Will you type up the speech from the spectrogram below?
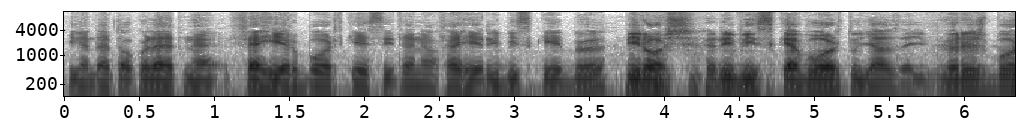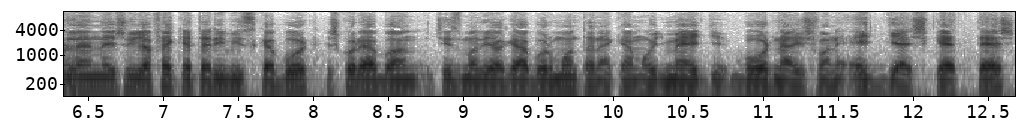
Igen, tehát akkor lehetne fehér bort készíteni a fehér ribiszkéből, piros ribiszkebort, ugye az egy vörös bor lenne, és ugye a fekete ribiszkebor, és korábban Csizmadia Gábor mondta nekem, hogy megy bornál is van egyes, kettes,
